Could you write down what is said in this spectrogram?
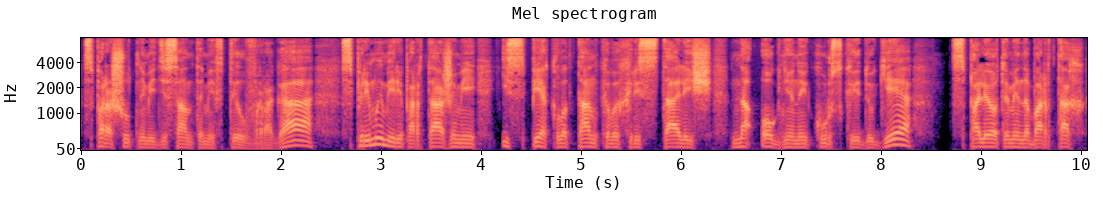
с парашютными десантами в тыл врага, с прямыми репортажами из пекла танковых ристалищ на огненной Курской дуге, с полетами на бортах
